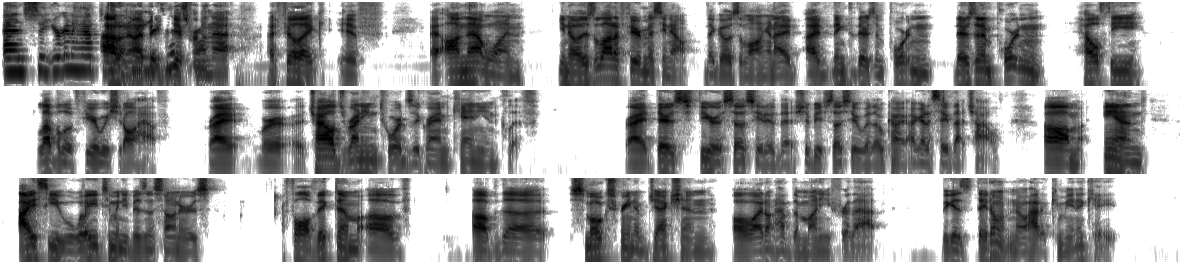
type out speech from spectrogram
And so you're going to have to. I don't know. I beg to differ on that. I feel like if uh, on that one, you know, there's a lot of fear missing out that goes along, and I I think that there's important there's an important healthy level of fear we should all have, right? Where a child's running towards the Grand Canyon cliff, right? There's fear associated that should be associated with okay, I got to save that child, um, and I see way too many business owners fall victim of of the smokescreen objection. Oh, I don't have the money for that because they don't know how to communicate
